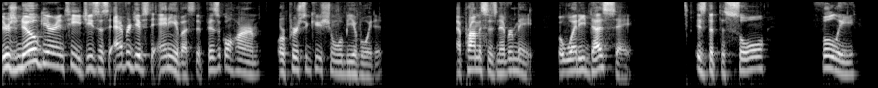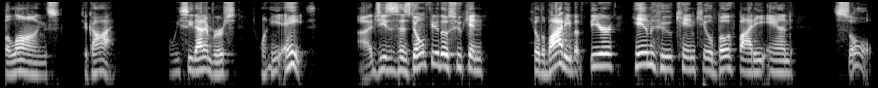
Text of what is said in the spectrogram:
there's no guarantee Jesus ever gives to any of us that physical harm or persecution will be avoided. That promise is never made. But what he does say is that the soul fully belongs to God. And we see that in verse 28. Uh, Jesus says, Don't fear those who can kill the body, but fear him who can kill both body and soul.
